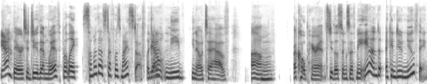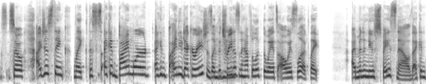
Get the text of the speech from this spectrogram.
Yeah. there to do them with but like some of that stuff was my stuff like i don't need you know to have um a co-parent to do those things with me and i can do new things so i just think like this is i can buy more i can buy new decorations like the tree Mhm. doesn't have to look the way it's always looked like i'm in a new space now i can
